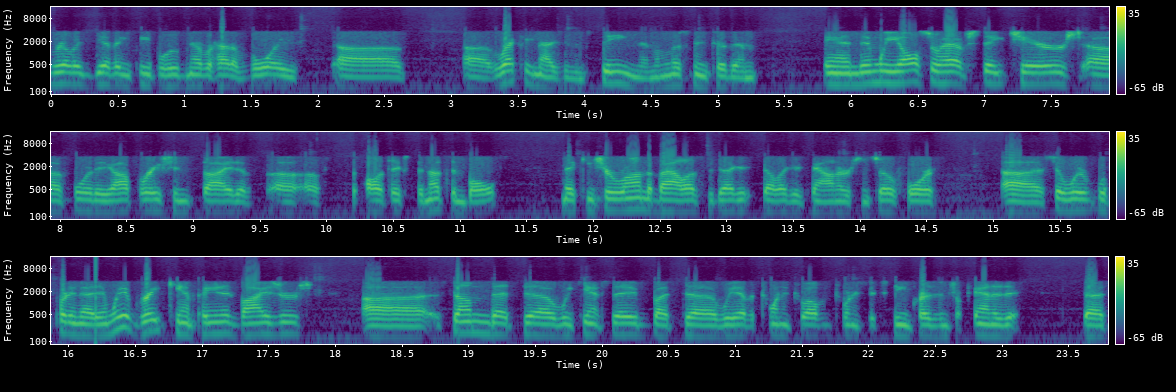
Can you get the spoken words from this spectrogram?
really giving people who've never had a voice, uh, uh, recognizing them, seeing them, and listening to them. And then we also have state chairs uh, for the operations side of, uh, of the politics, the nuts and bolts, making sure we're on the ballots, the delegate, counters, and so forth. Uh, so we're, we're putting that in. We have great campaign advisors. Some that we can't say, but we have a 2012 and 2016 presidential candidate that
